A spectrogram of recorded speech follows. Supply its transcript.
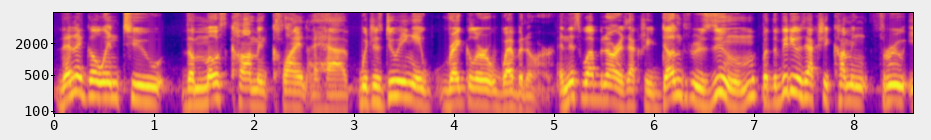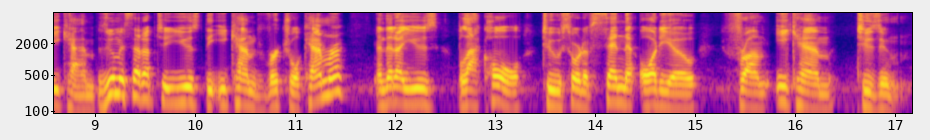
Then I go into the most common client I have, which is doing a regular webinar. And this webinar is actually done through Zoom, but the video is actually coming through Ecamm. Zoom is set up to use the Ecamm virtual camera, and then I use BlackHole to sort of send that audio from Ecamm to Zoom.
